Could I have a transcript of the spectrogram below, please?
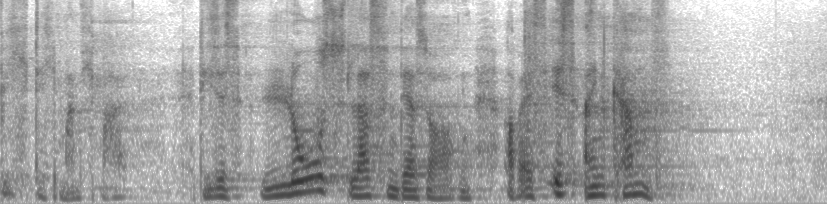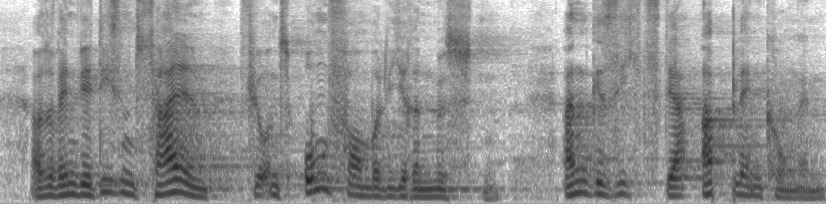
wichtig manchmal, dieses Loslassen der Sorgen. Aber es ist ein Kampf. Also wenn wir diesen Psalm für uns umformulieren müssten, angesichts der Ablenkungen,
